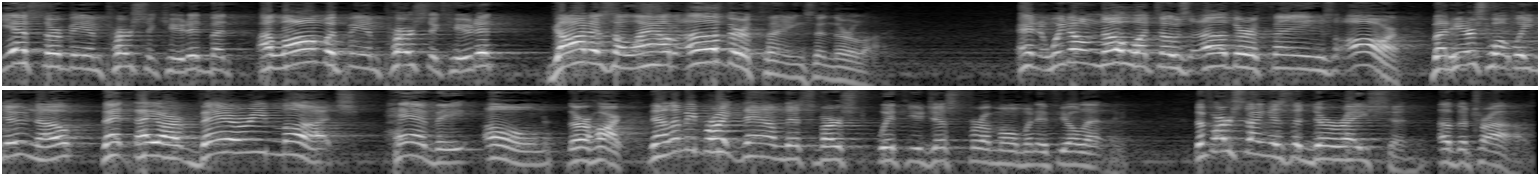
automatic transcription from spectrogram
yes, they're being persecuted, but along with being persecuted, God has allowed other things in their life. And we don't know what those other things are. But here's what we do know that they are very much heavy on their heart. Now, let me break down this verse with you just for a moment, if you'll let me. The first thing is the duration of the trials.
